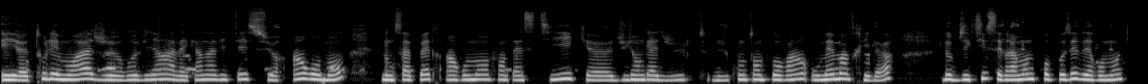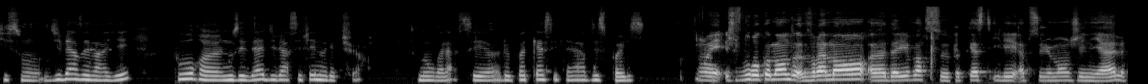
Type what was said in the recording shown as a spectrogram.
et euh, tous les mois, je reviens avec un invité sur un roman. Donc ça peut être un roman fantastique, euh, du young adulte, du contemporain ou même un thriller. L'objectif, c'est vraiment de proposer des romans qui sont divers et variés pour euh, nous aider à diversifier nos lectures. Donc voilà, c'est le podcast littéraire Dispoils. Oui, je vous recommande vraiment d'aller voir ce podcast. Il est absolument génial.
